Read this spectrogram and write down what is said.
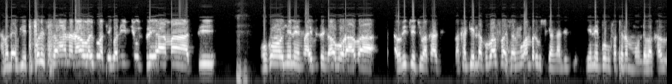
ati pole sana nabo bariko baterwa n'imyuzure y'amazi. Nkuko nyene mwabivuze ngaho boraba ababijeje baka- bakagenda kubafasha nk'uwambara ubushikiranganji nyene bwo gufatana mu nda baka-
